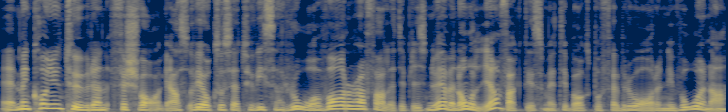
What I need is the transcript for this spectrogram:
Eh, men konjunkturen försvagas och vi har också sett hur vissa råvaror har fallit i pris. Nu även oljan faktiskt som är tillbaka på februarinivåerna.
